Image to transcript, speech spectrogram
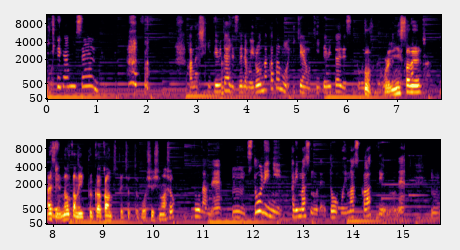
池上さん 話聞いてみたいですね。でもいろんな方の意見を聞いてみたいです。そうですね。これインスタで、あれですね、農家の一服アカウントでちょっと募集しましょそうだね。うん。ストーリーに貼りますので、どう思いますか？っていうのをね。うん。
